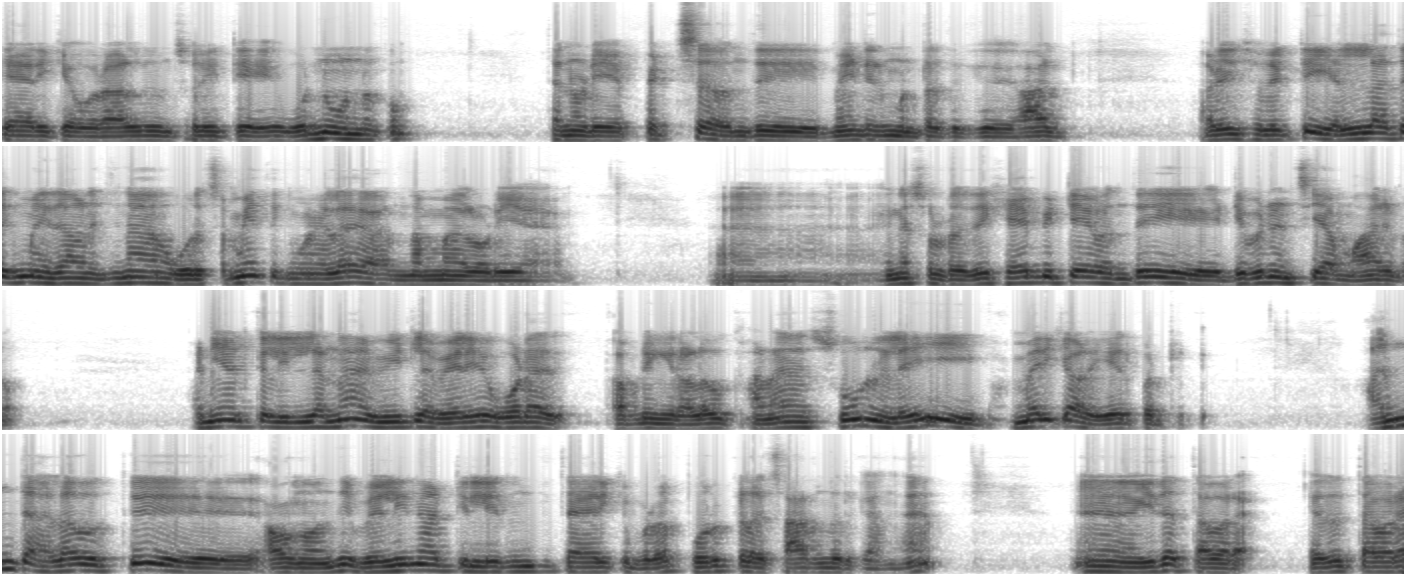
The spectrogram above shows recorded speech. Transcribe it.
தயாரிக்க ஒரு ஆளுன்னு சொல்லிட்டு ஒன்று ஒன்றுக்கும் தன்னுடைய பெட்ஸை வந்து மெயின்டைன் பண்ணுறதுக்கு ஆள் அப்படின்னு சொல்லிட்டு எல்லாத்துக்குமே இதானுச்சுன்னா ஒரு சமயத்துக்கு மேலே நம்மளுடைய என்ன சொல்கிறது ஹேபிட்டே வந்து டிபெண்டன்சியாக மாறிடும். பணியாட்கள் இல்லைன்னா வீட்டில் வேலையே ஓடாது அப்படிங்கிற அளவுக்கான சூழ்நிலை அமெரிக்காவில் ஏற்பட்டிருக்கு. அந்த அளவுக்கு அவங்க வந்து வெளிநாட்டிலிருந்து தயாரிக்கப்பட பொருட்களை சார்ந்திருக்காங்க. இதை தவிர எதை தவிர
